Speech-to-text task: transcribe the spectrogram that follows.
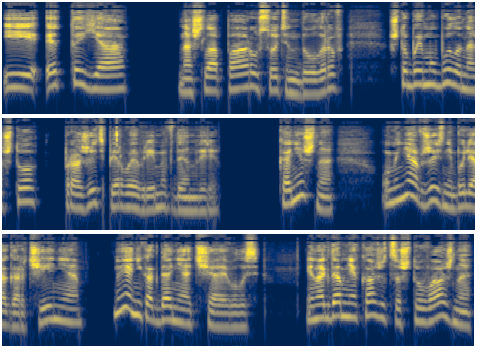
И это я нашла пару сотен долларов, чтобы ему было на что прожить первое время в Денвере. Конечно, у меня в жизни были огорчения, но я никогда не отчаивалась. Иногда мне кажется, что важно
